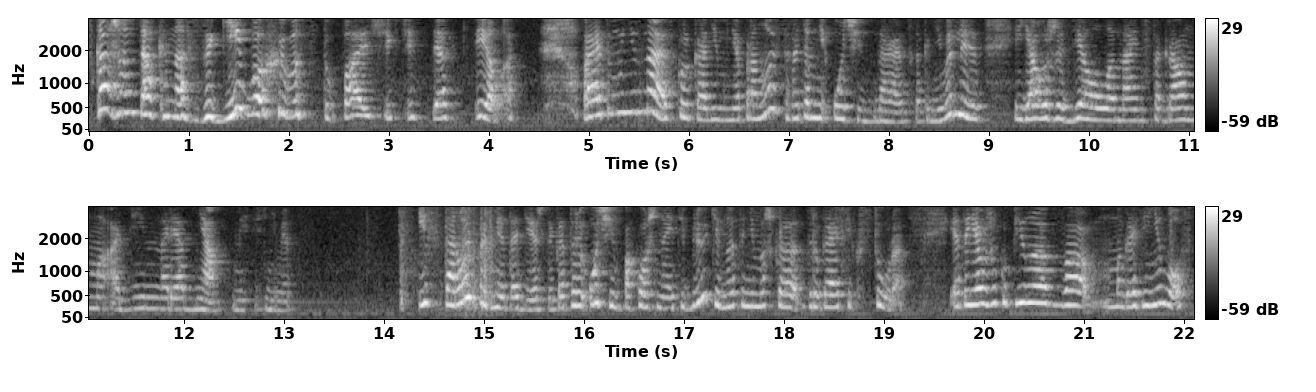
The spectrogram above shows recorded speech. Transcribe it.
скажем так, на загибах и выступающих частях тела. Поэтому не знаю, сколько они у меня проносятся, хотя мне очень нравится, как они выглядят. И я уже делала на Инстаграм один наряд дня вместе с ними. И второй предмет одежды, который очень похож на эти брюки, но это немножко другая текстура. Это я уже купила в магазине Loft.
